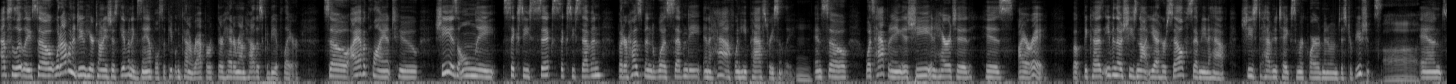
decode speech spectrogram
Absolutely. So, what I want to do here, Tony, is just give an example so people can kind of wrap their head around how this could be a player. So, I have a client who she is only 66, 67, but her husband was 70 and a half when he passed recently. Mm. And so, what's happening is she inherited his IRA. But because even though she's not yet herself 70 and a half, she's having to take some required minimum distributions. Ah. And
